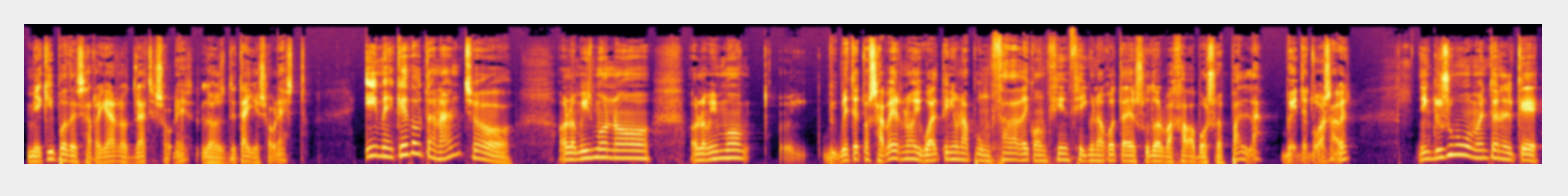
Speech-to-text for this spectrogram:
Mi equipo desarrollará los detalles sobre, los detalles sobre esto. Y me quedo tan ancho. O lo mismo no... O lo mismo... Vete tú a saber, ¿no? Igual tenía una punzada de conciencia y una gota de sudor bajaba por su espalda. Vete tú a saber. Incluso hubo un momento en el que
